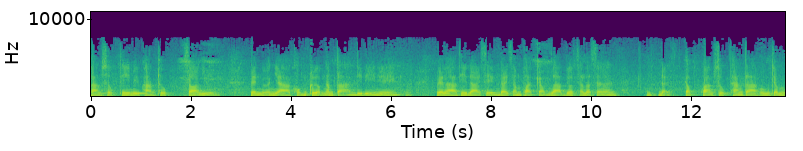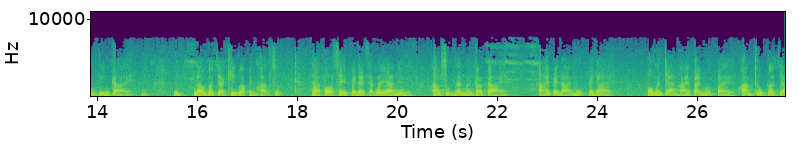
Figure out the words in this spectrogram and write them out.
ความสุขที่มีความทุกข์ซ่อนอยู่ เป็นเหมือนยาขมเคลือบน้ำตาลดีๆนี่เอง เวลาที่ได้เสพได้สัมผัสกับลาบยศสารเสริญได กับความสุขทางตาหูจมูกลิ้นกาย เราก็จะคิดว่าเป็นความสุข แต่พอเสพไปได้สักระยะหนึ่ง ความสุขนั้นมันก็กลายหายไปได้หมดไปได้ พอมันจางหายไปหมดไป ความทุกข์ก็จะ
